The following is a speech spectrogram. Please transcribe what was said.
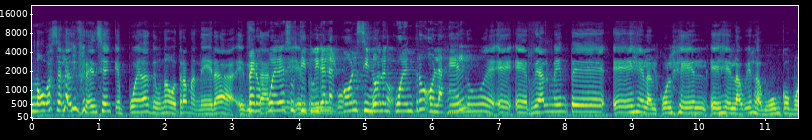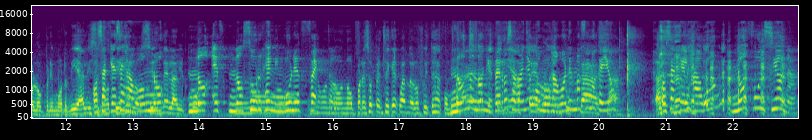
no, va a ser la diferencia en que puedas de una u otra manera evitar. Pero puede sustituir el, alcohol si no lo encuentro o la gel. No, eh, eh, eh, realmente es el alcohol gel, es el agua y el jabón como lo primordial. Y o sea que ese jabón no, no, no, surge ningún efecto. No, no, no, por eso pensé que cuando lo fuiste a comprar. No, no, no, mi perro se baña con jabones más finos que yo. O sea que el jabón no funciona.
